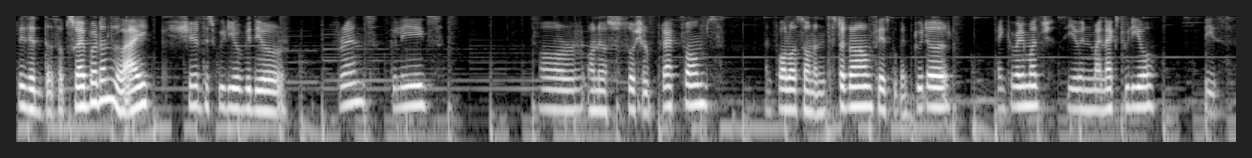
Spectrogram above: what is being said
Please hit the subscribe button. Like share this video with your friends colleagues or on your social platforms and follow us on Instagram, Facebook, and Twitter. Thank you very much. See you in my next video. Peace.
